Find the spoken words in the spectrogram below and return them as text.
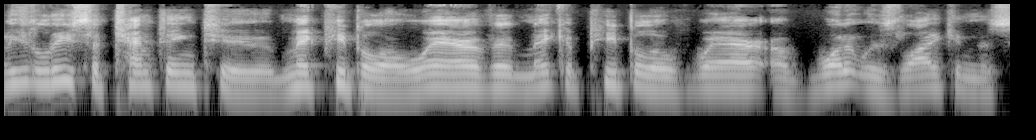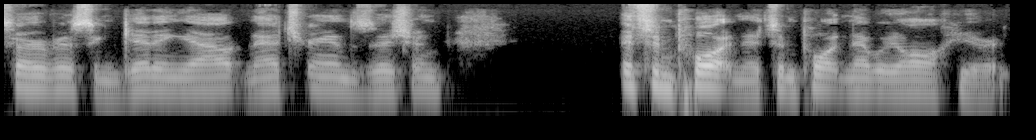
at least attempting to make people aware of it, make people aware of what it was like in the service and getting out and that transition. It's important. It's important that we all hear it.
